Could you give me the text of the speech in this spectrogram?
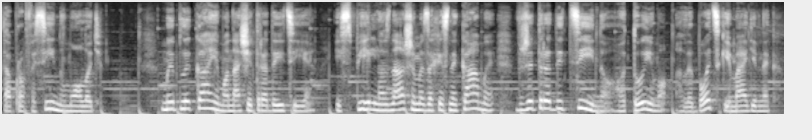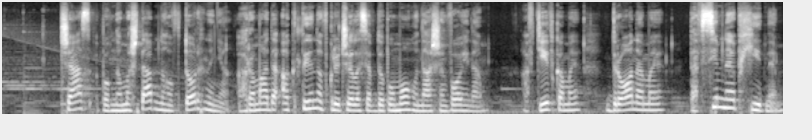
та професійну молодь. Ми плекаємо наші традиції і спільно з нашими захисниками вже традиційно готуємо глибоцький медівник. Час повномасштабного вторгнення громада активно включилася в допомогу нашим воїнам автівками, дронами та всім необхідним.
